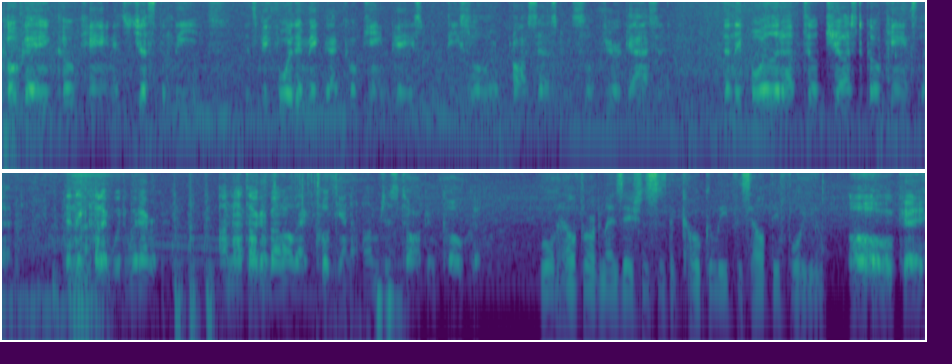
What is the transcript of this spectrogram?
Coca ain't cocaine, it's just the leaves. It's before they make that cocaine paste with diesel or processed with sulfuric acid. Then they boil it up till just cocaine's left. Then they cut it with whatever. I'm not talking about all that cooking, I'm just talking coca. World Health Organization says the coca leaf is healthy for you. Okay.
